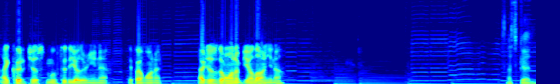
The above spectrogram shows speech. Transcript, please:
I could just move to the other unit if I wanted. I just don't want to be alone, you know. That's good.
